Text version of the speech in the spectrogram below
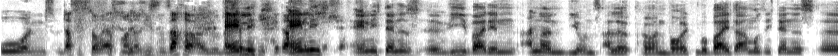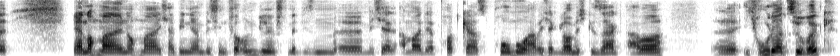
und das ist doch erstmal eine Riesensache. Also, ähnlich, gedacht, ähnlich, ähnlich, Dennis, äh, wie bei den anderen, die uns alle hören wollten. Wobei, da muss ich Dennis äh, ja nochmal, noch mal, ich habe ihn ja ein bisschen verunglimpft mit diesem äh, Michael Ammer, der Podcast-Promo, habe ich ja, glaube ich, gesagt. Aber äh, ich ruder zurück.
